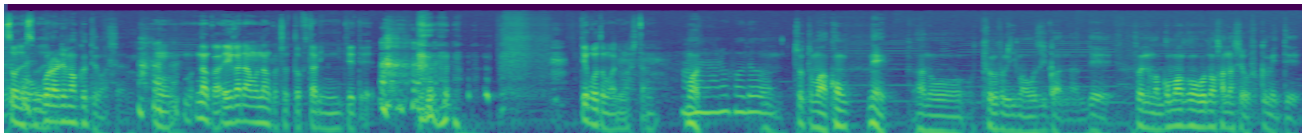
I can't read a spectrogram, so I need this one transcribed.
そうです。怒られまくってましたね、うん、なんか絵柄もなんかちょっと2人に似てて。っていうこともありましたね。まあ、なるほど、うん、ちょっとまあこんねあのそろそろ今お時間なんでそういうのまあごまごの話を含めて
